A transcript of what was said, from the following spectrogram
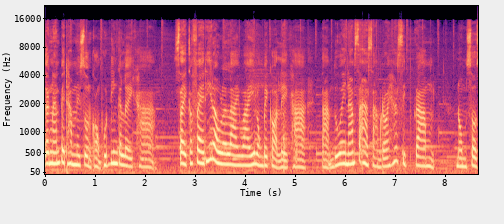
จากนั้นไปทำในส่วนของพุดดิ้งกันเลยค่ะ ใส่กาแฟที่เราละลายไว้ลงไปก่อนเลยค่ะ ตามด้วยน้ำสะอาด 350 กรัม นมสด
